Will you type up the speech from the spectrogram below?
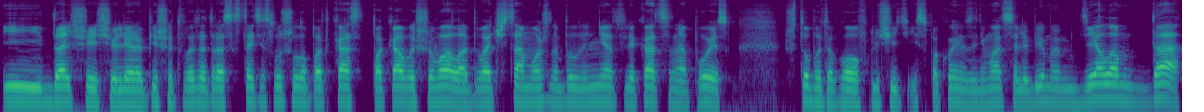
и дальше еще Лера пишет, в этот раз, кстати, слушала подкаст, пока вышивала, два часа можно было не отвлекаться на поиск, чтобы такого включить и спокойно заниматься любимым делом. Да,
